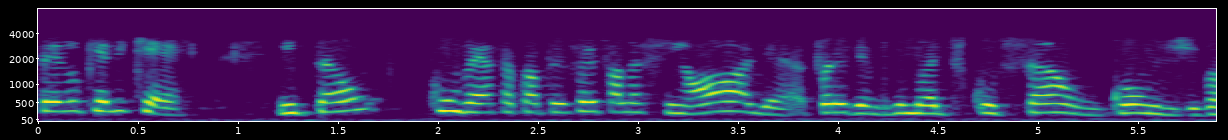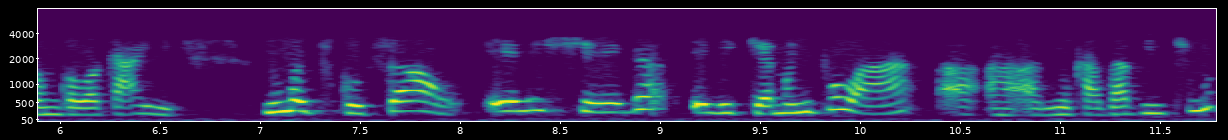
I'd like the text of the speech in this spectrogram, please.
pelo que ele quer. Então, conversa com a pessoa e fala assim, olha, por exemplo, numa discussão, cônjuge, vamos colocar aí, numa discussão, ele chega, ele quer manipular, a, a, no caso a vítima,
